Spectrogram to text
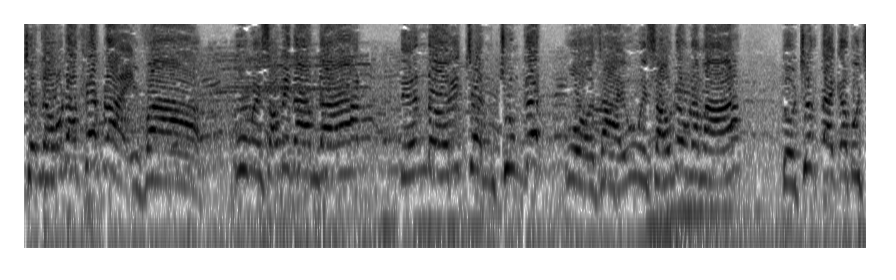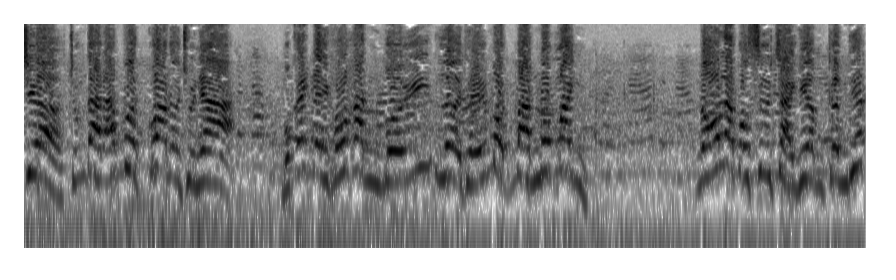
Trận đấu đã khép lại và U16 Việt Nam đã tiến tới trận chung kết của giải U16 Đông Nam Á tổ chức tại Campuchia. Chúng ta đã vượt qua đội chủ nhà một cách đầy khó khăn với lợi thế một bàn mong manh. Đó là một sự trải nghiệm cần thiết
